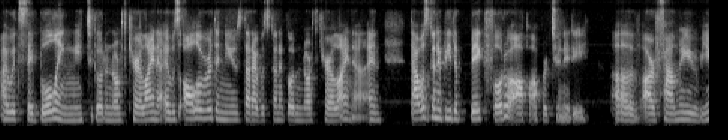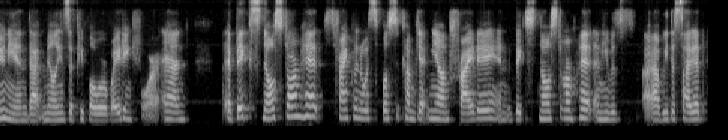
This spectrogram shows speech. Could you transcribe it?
I would say, bullying me to go to North Carolina. It was all over the news that I was going to go to North Carolina. And that was going to be the big photo op opportunity of our family reunion that millions of people were waiting for. And a big snowstorm hit. Franklin was supposed to come get me on Friday, and a big snowstorm hit. And he was, uh, we decided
